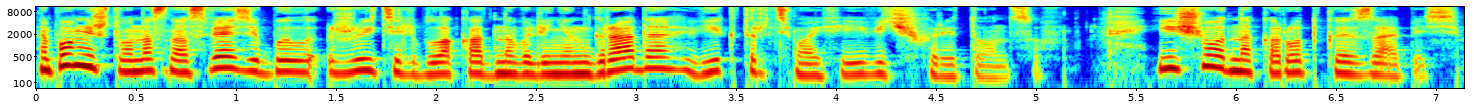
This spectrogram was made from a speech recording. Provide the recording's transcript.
Напомню, что у нас на связи был житель блокадного Ленинграда Виктор Тимофеевич Харитонцев. И еще одна короткая запись.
